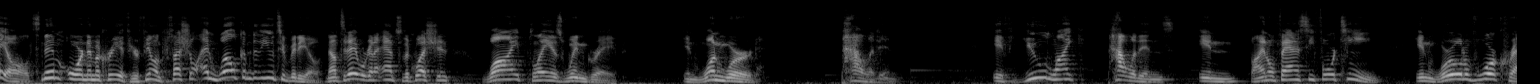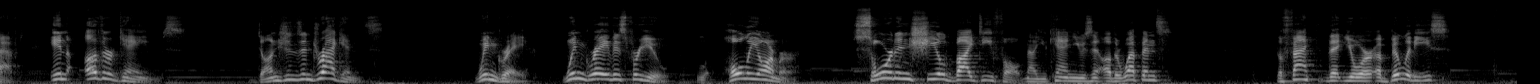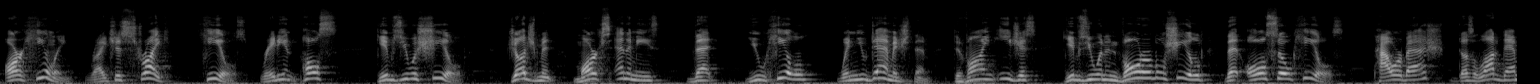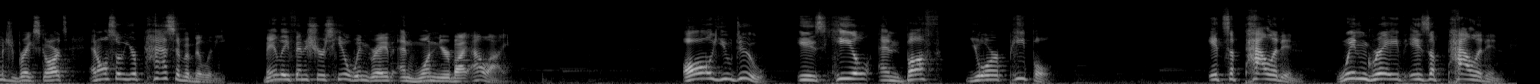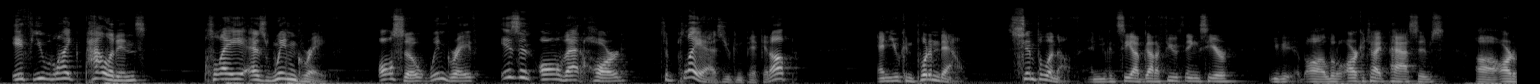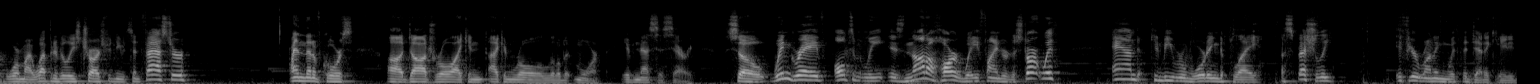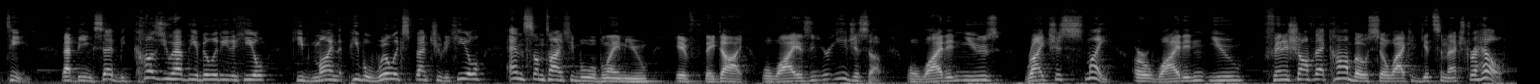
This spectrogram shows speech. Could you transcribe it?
Hey all, it's Nim or Nimicry if you're feeling professional, and welcome to the YouTube video. Now today we're going to answer the question, why play as Wingrave? In one word, Paladin. If you like Paladins in Final Fantasy XIV, in World of Warcraft, in other games, Dungeons and Dragons, Wingrave. Wingrave is for you. Holy Armor, Sword and Shield by default. Now you can use other weapons. The fact that your abilities are healing. Righteous Strike heals. Radiant Pulse gives you a shield. Judgment marks enemies that you heal when you damage them. Divine Aegis gives you an invulnerable shield that also heals. Power Bash does a lot of damage and breaks guards, and also your passive ability. Melee finishers heal Wingrave and one nearby ally. All you do is heal and buff your people. It's a paladin. Wingrave is a paladin. If you like paladins, play as Wingrave. Also, Wingrave isn't all that hard to play as. You can pick it up, and you can put him down. Simple enough. And you can see I've got a few things here. You get uh, little archetype passives. Uh, Art of War, my weapon abilities charge 50% faster. And then, of course, uh, dodge roll, I can I can roll a little bit more if necessary. So Wingrave ultimately is not a hard wayfinder to start with and can be rewarding to play, especially if you're running with a dedicated team. That being said, because you have the ability to heal, keep in mind that people will expect you to heal, and sometimes people will blame you if they die. Well, why isn't your Aegis up? Well, why didn't you use Righteous Smite? Or why didn't you finish off that combo so I could get some extra health?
